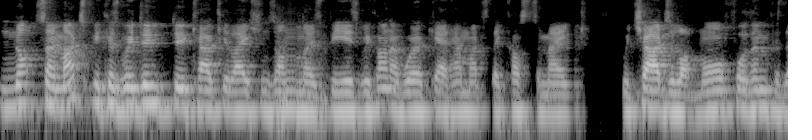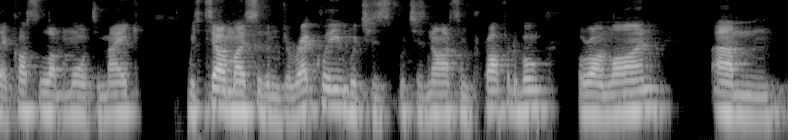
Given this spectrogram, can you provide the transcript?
not so much because we do do calculations on those beers. We kind of work out how much they cost to make. We charge a lot more for them because they cost a lot more to make. We sell most of them directly, which is which is nice and profitable, or online. Um,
